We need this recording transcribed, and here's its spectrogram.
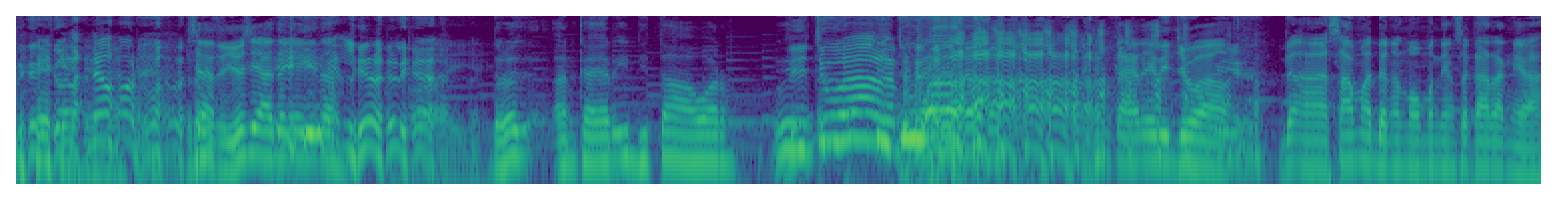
Jualannya hormat Serius ya ada kayak gitu. Oh, iya. Terus NKRI ditawar. Wih, dijual dijual. NKRI dijual. Da- sama dengan momen yang sekarang ya.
